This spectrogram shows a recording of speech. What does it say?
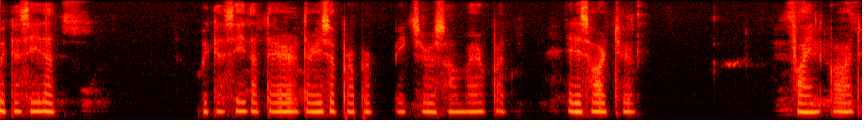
We can see that we can see that there there is a proper picture somewhere, but it is hard to find God.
